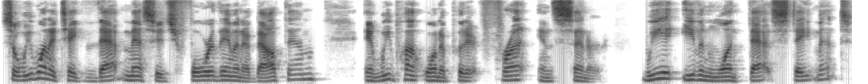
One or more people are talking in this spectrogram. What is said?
So we want to take that message for them and about them. And we want to put it front and center we even want that statement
